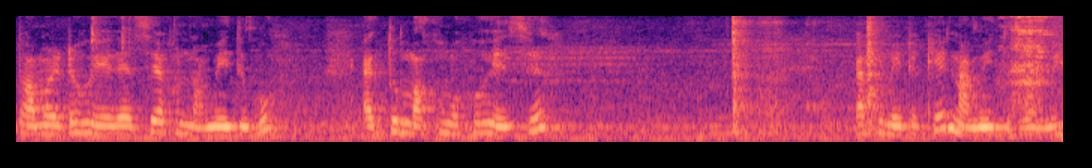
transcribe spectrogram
তো আমার এটা হয়ে গেছে, এখন নামিয়ে দেবো। একদম মাখো মাখো হয়েছে। এখন এটাকে নামিয়ে দেবো আমি।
